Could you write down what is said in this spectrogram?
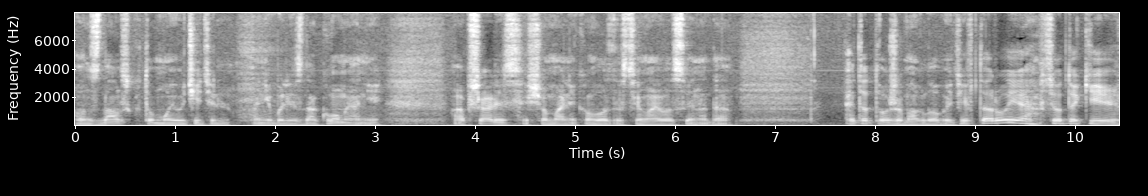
он знал, кто мой учитель. Они были знакомы, они общались еще в маленьком возрасте моего сына, да. Это тоже могло быть. И второе, все-таки,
